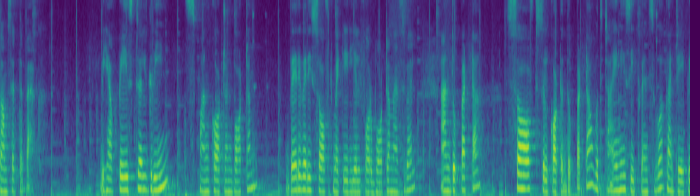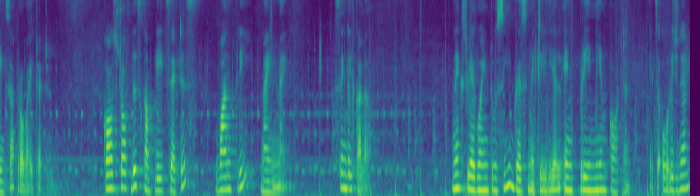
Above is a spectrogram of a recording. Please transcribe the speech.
comes at the back. We have pastel green spun cotton bottom, very very soft material for bottom as well and dupatta, soft silk cotton dupatta with tiny sequence work and tapings are provided. Cost of this complete set is 1399 single color. Next we are going to see dress material in premium cotton. It's original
